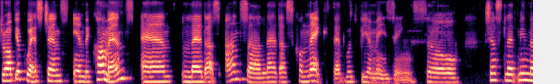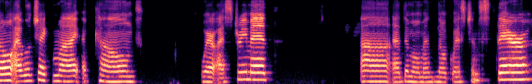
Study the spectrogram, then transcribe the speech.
drop your questions in the comments and let us answer, let us connect. That would be amazing. So just let me know. I will check my account where I stream it. Uh, at the moment, no questions there.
